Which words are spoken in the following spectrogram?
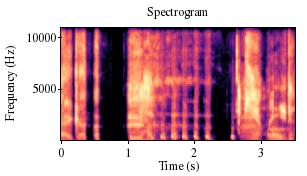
heck? I can't Oh. read.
